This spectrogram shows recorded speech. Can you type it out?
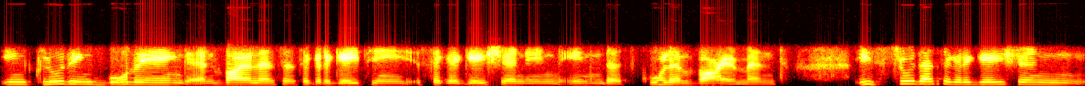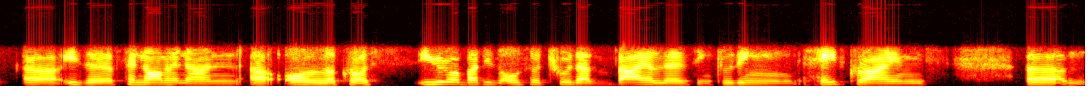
including bullying and violence and segregating, segregation in, in the school environment. It's true that segregation uh, is a phenomenon uh, all across Europe, but it's also true that violence, including hate crimes, um,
